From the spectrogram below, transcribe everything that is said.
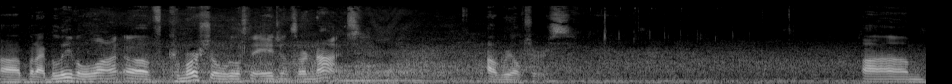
Uh, but I believe a lot of commercial real estate agents are not uh, realtors. Um,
